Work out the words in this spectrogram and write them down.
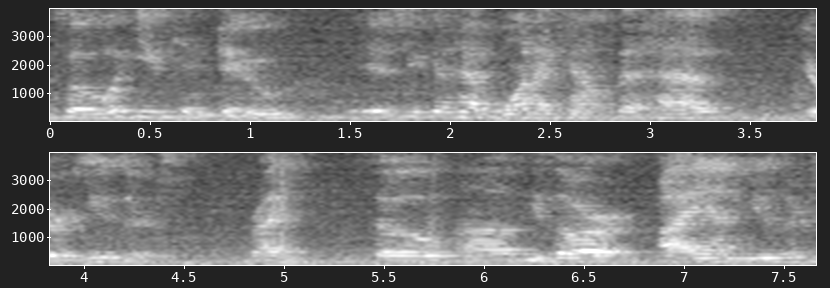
So what you can do is you can have one account that has your users, right? So uh, these are IAM users.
